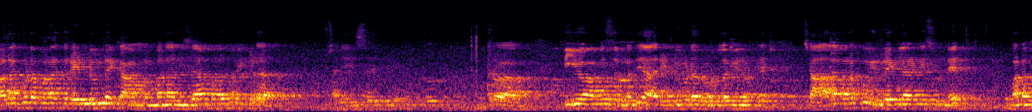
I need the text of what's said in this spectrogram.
మనకు కూడా మనకు రెండు ఉన్నాయి మన నిజామాబాద్ ఇక్కడ డిఓ ఆఫీస్ ఉన్నది. ఆ రెండు కూడా రోడ్ల మీద ఉంటే చాలా వరకు ఇర్రెగ్యులారిటీస్ ఉండే. మనం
